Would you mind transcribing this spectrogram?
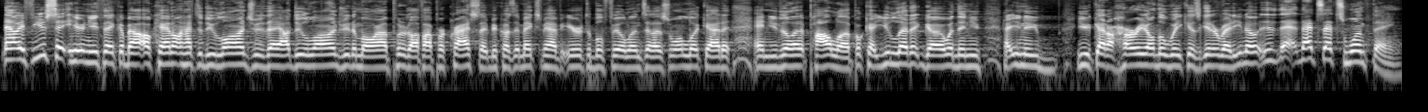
Now, if you sit here and you think about, okay, I don't have to do laundry today, I'll do laundry tomorrow, I put it off, I procrastinate because it makes me have irritable feelings and I just want to look at it and you let it pile up. Okay, you let it go and then you, you know, you, you got to hurry on the weekends, get it ready. You know, that, that's, that's one thing.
